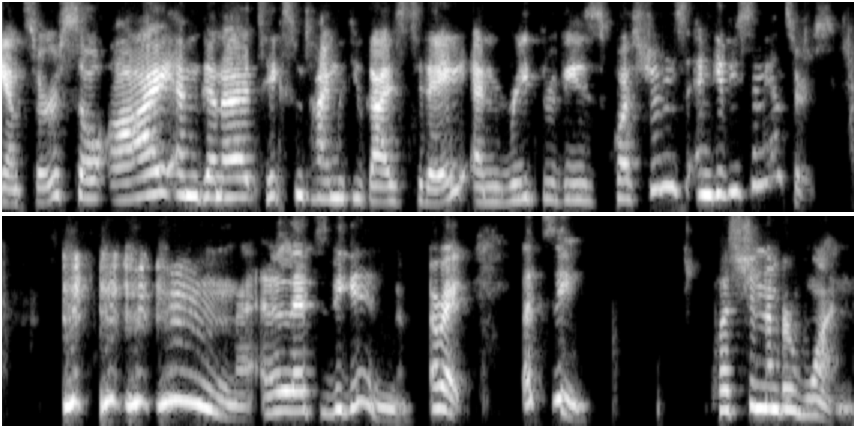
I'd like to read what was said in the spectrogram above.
answer. So I am going to take some time with you guys today and read through these questions and give you some answers. let's begin. All right, let's see. Question number one.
